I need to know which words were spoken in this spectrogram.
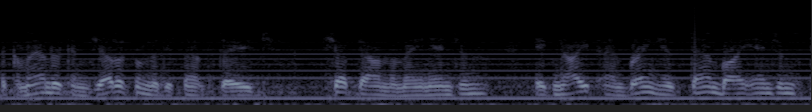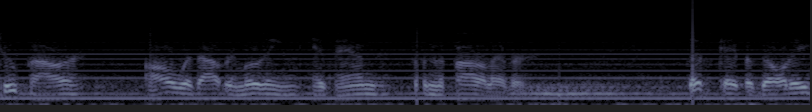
the commander can jettison the descent stage, shut down the main engine, ignite and bring his standby engines to power, all without removing his hand from the power lever. This capability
